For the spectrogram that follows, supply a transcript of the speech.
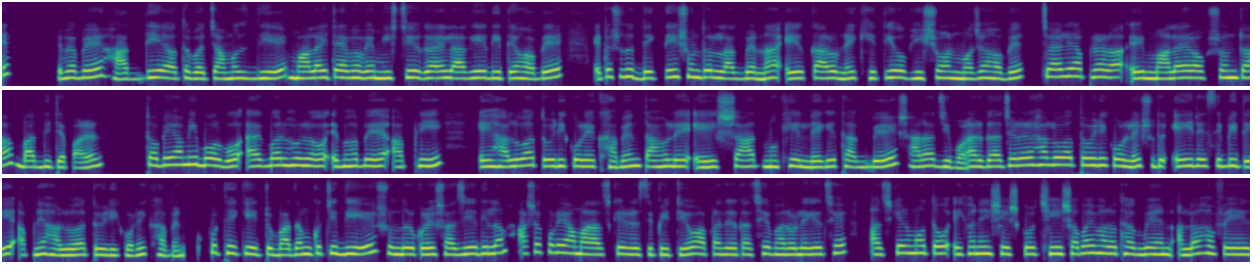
এভাবে হাত দিয়ে অথবা চামচ দিয়ে মালাইটা এভাবে মিষ্টির গায়ে লাগিয়ে দিতে হবে। এটা শুধু দেখতেই সুন্দর লাগবে না, এর কারণে খেতেও ভীষণ মজা হবে। চাইলে আপনারা এই মালাইয়ের অপশনটা বাদ দিতে পারেন। তবে আমি বলব, একবার হলো এভাবে আপনি এই হালুয়া তৈরি করে খাবেন, তাহলে এই স্বাদ মুখে লেগে থাকবে সারা জীবন। আর গাজরের হালুয়া তৈরি করলে শুধু এই রেসিপিতে আপনি হালুয়া তৈরি করে খাবেন। উপর থেকে একটু বাদাম কুচি দিয়ে সুন্দর করে সাজিয়ে দিলাম। আশা করি আমার আজকের রেসিপিটিও আপনাদের কাছে ভালো লেগেছে। আজকের মতো এখানেই শেষ করছি। সবাই ভালো থাকবেন। আল্লাহ হাফেজ।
